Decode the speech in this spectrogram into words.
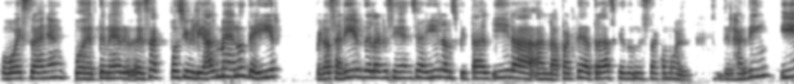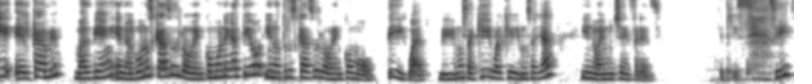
o extrañan poder tener esa posibilidad al menos de ir, ¿verdad? Salir de la residencia, ir al hospital, ir a, a la parte de atrás, que es donde está como el del jardín, y el cambio, más bien en algunos casos lo ven como negativo y en otros casos lo ven como sí, igual, vivimos aquí igual que vivimos allá y no hay mucha diferencia. Qué triste. Sí,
